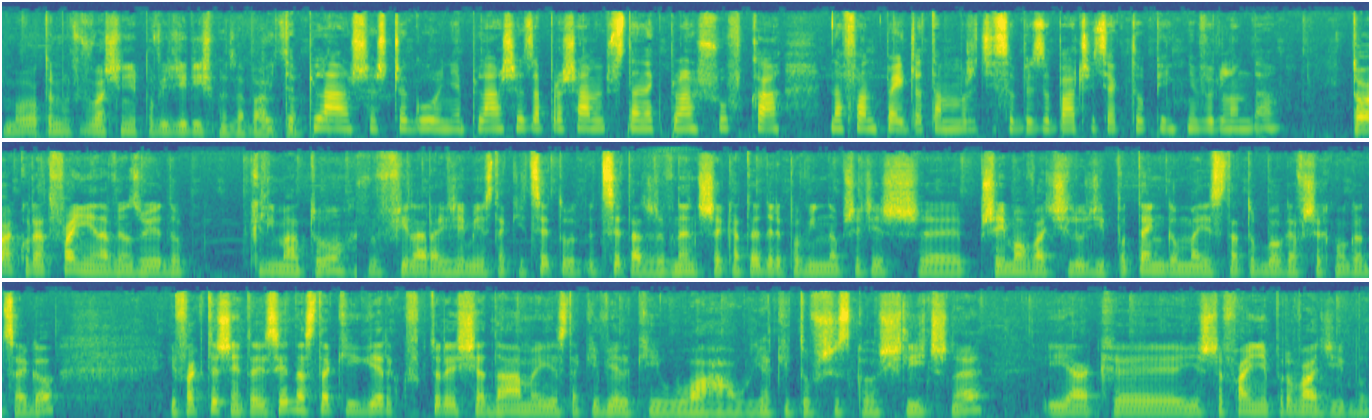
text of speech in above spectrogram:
bo o tym właśnie nie powiedzieliśmy za bardzo. I te plansze szczególnie. Plansze zapraszamy przystanek planszówka na fanpage'a, tam możecie sobie zobaczyć jak to pięknie wygląda. To akurat fajnie nawiązuje do klimatu. W filarach ziemi jest taki cytu, cytat, że wnętrze katedry powinno przecież e, przejmować ludzi potęgą majestatu Boga Wszechmogącego. I faktycznie to jest jedna z takich gier, w której siadamy, jest takie wielkie wow, jakie to wszystko śliczne i jak e, jeszcze fajnie prowadzi, bo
